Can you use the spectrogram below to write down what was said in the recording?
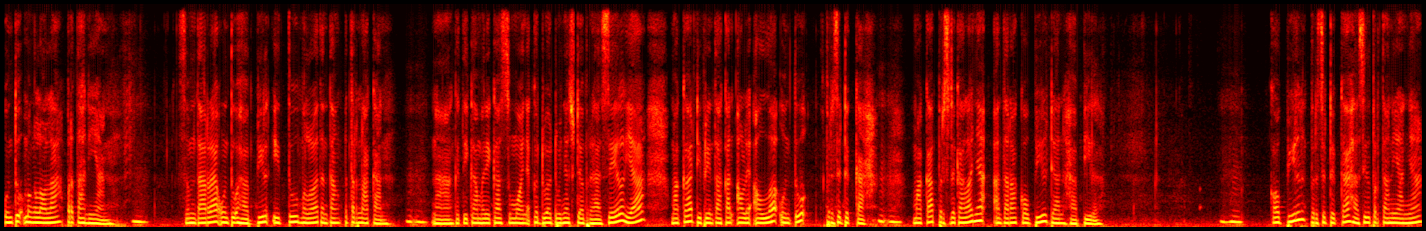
untuk mengelola pertanian. Mm. Sementara untuk Habil itu mengelola tentang peternakan. Nah, ketika mereka semuanya kedua-duanya sudah berhasil ya, maka diperintahkan oleh Allah untuk bersedekah. Mm-mm. Maka bersedekahlah antara Kobil dan Habil. Mm-hmm. Kobil bersedekah hasil pertaniannya,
